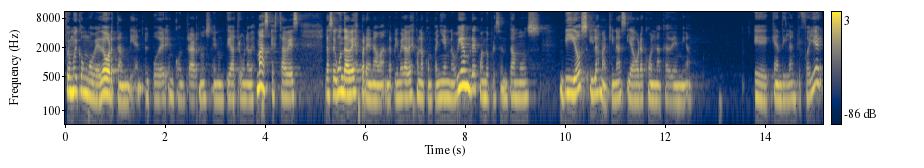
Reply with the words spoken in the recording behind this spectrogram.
fue muy conmovedor también el poder encontrarnos en un teatro una vez más. Esta vez, la segunda vez para Enavan, la primera vez con la compañía en noviembre, cuando presentamos BIOS y las máquinas, y ahora con la academia eh, Candyland, que fue ayer.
